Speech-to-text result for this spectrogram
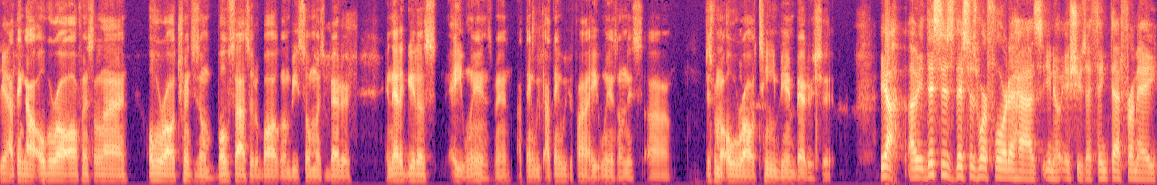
Yeah. I think our overall offensive line, overall trenches on both sides of the ball going to be so much better, and that'll get us eight wins, man. I think we I think we can find eight wins on this, uh, just from an overall team being better. Shit. Yeah, I mean this is this is where Florida has you know issues. I think that from a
